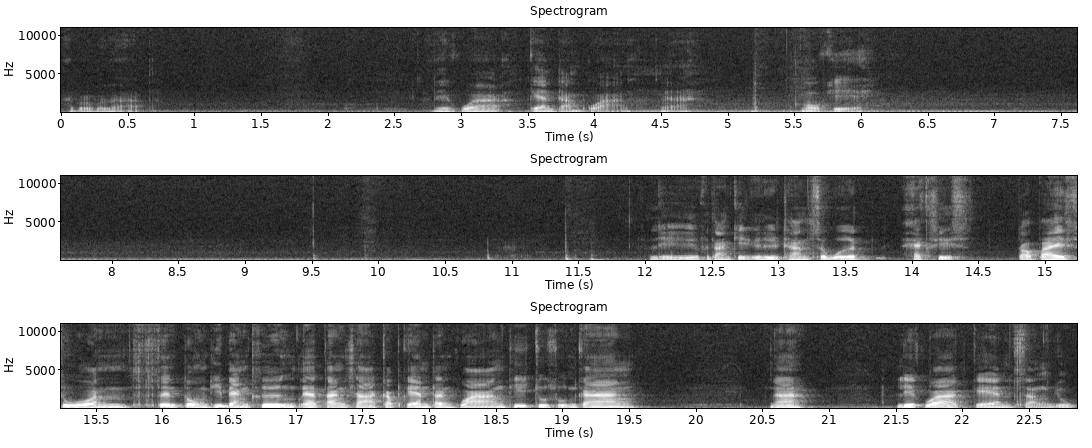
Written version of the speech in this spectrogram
ไฮเปอร์โบลาเรียกว่าแกนตามกวางนะ โอเค หรือภาษาอังกฤษก็คือ transverse axis ต่อไปส่วนเส้นตรงที่แบ่งครึ่ง และตั้งฉากกับแกนตามขวางที่จุดศูนย์กลางนะเรียกว่าแกนสังยุก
